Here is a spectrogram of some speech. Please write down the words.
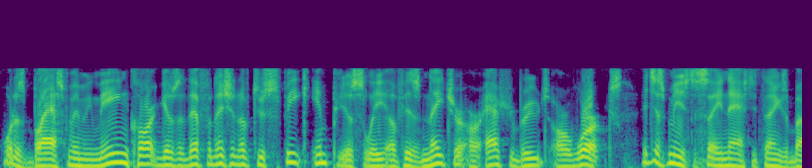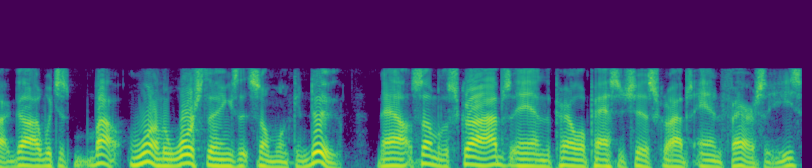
What does blaspheming mean? Clarke gives a definition of to speak impiously of his nature or attributes or works. It just means to say nasty things about God, which is about one of the worst things that someone can do. Now, some of the scribes, and the parallel passage says scribes and Pharisees,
